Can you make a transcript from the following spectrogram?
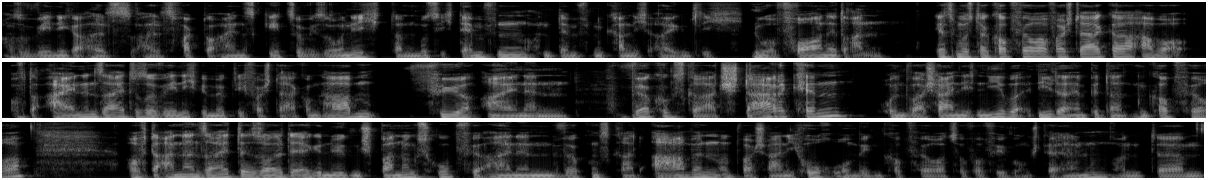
also weniger als, als Faktor 1 geht sowieso nicht. Dann muss ich dämpfen und dämpfen kann ich eigentlich nur vorne dran. Jetzt muss der Kopfhörerverstärker aber auf der einen Seite so wenig wie möglich Verstärkung haben für einen Wirkungsgrad starken und wahrscheinlich niederimpedanten Kopfhörer. Auf der anderen Seite sollte er genügend Spannungshub für einen Wirkungsgrad armen und wahrscheinlich hochohmigen Kopfhörer zur Verfügung stellen. Und ähm,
